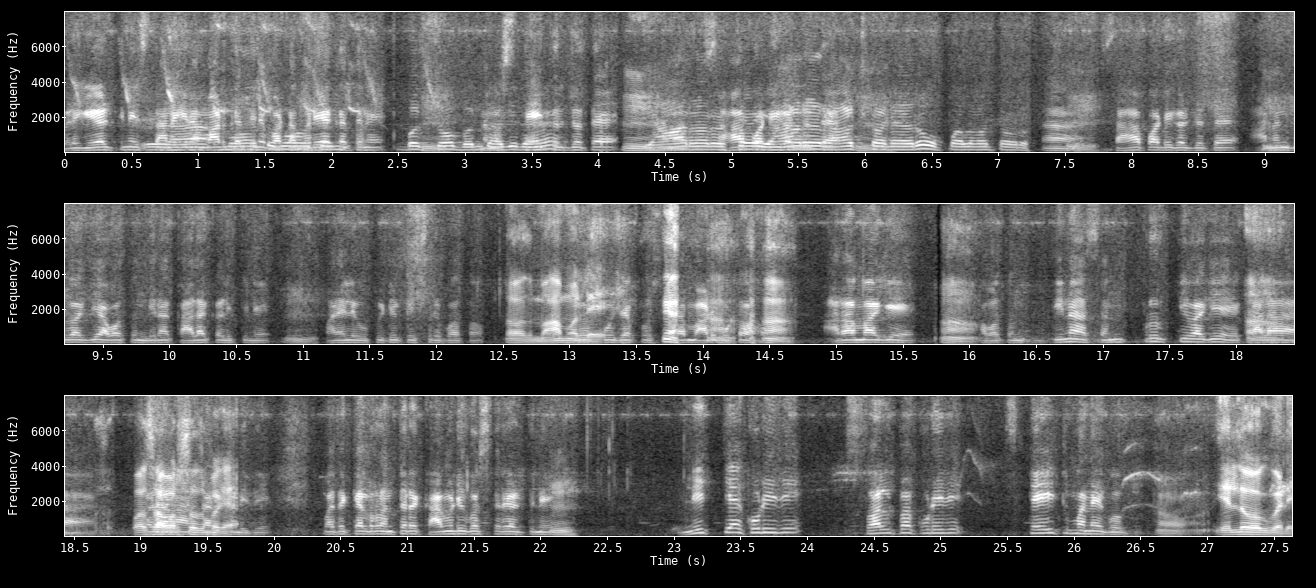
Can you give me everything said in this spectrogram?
ಬೆಳಿಗ್ಗೆ ಹೇಳ್ತೀನಿ ಸ್ನಾನ ಏನ ಮಾಡ್ಕೊತೀನಿ ಬಟ್ಟ ಬರೆಯಕತ್ತೀನಿ ಬಸ್ಸು ಬಂದಾಗಿದೆ. ಸ್ನೇಹಿತರ ಜೊತೆ ಯಾರು ಸಹಪಾಠಿಗಳ ಯಾರು ಜೊತೆ ರಾಜಕಾರಣಿಯವರು ಒಪ್ಪಲ್ವಂತವ್ರು ಆ, ಸಹಪಾಠಿಗಳ ಜೊತೆ ಆನಂದವಾಗಿ ಅವತ್ತೊಂದು ದಿನ ಕಾಲ ಕಳಿತೀನಿ. ಮನೇಲಿ ಉಪ್ಪಿಟ್ಟು ಕೇಸರಿ ಬಾತು ಹೌದು ಮಾಮೂಲಿ. ಪೂಜೆ ಪುಸ್ತಕ ಮಾಡ್ಬಿಟ್ಟು ಆರಾಮಾಗಿ ಅವತ್ತೊಂದ್ ಅವತ್ತೊಂದು ದಿನ ಸಂತೃಪ್ತಿವಾಗಿ ಕಾಲ ಹೊಸ ವರ್ಷದ ಬಗ್ಗೆ. ಮತ್ತೆ ಕೆಲವರು ಅಂತಾರೆ ಕಾಮಿಡಿಗೋಸ್ಕರ ಹೇಳ್ತೀನಿ. ನಿತ್ಯ ಕುಡೀರಿ ಸ್ವಲ್ಪ ಕುಡೀರಿ ಸ್ಟೇಟ್ ಮನೆಗೆ ಹೋಗಿ. ಎಲ್ಲೂ ಹೋಗ್ಬೇಡಿ.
